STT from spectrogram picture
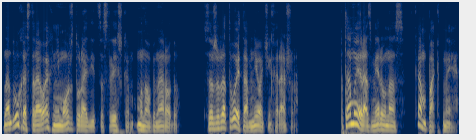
на двух островах не может уродиться слишком много народу. Со жратвой там не очень хорошо. Потому и размеры у нас компактные.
